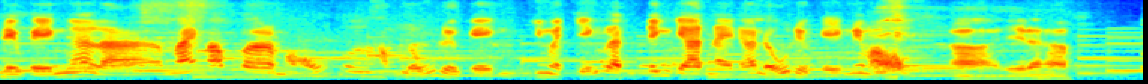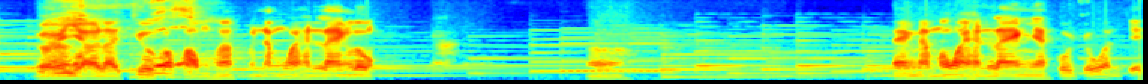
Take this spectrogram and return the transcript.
điều kiện ờ, là máy móc ờ, mổ không đủ điều kiện nhưng mà chuyển lên tiếng trên này đã đủ điều kiện để mổ à vậy đó hả? Rồi bây giờ là chưa có phòng hả? Mình nằm ngoài hành lang luôn. Ờ. Đang nằm ở ngoài hành lang nha cô chú anh chị.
